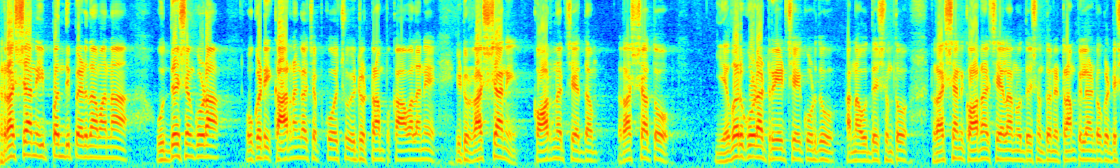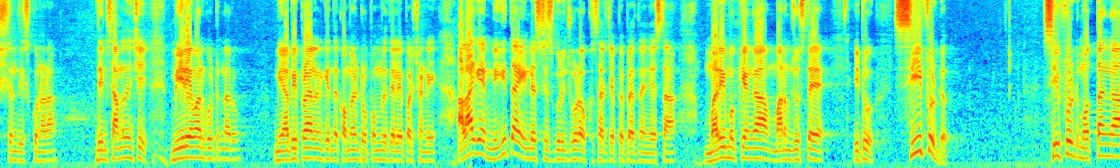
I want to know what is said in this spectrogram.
రష్యాని ఇబ్బంది పెడదామన్న ఉద్దేశం కూడా ఒకటి కారణంగా చెప్పుకోవచ్చు. ఇటు ట్రంప్ కావాలనే ఇటు రష్యాని కార్నర్ చేద్దాం. రష్యాతో ఎవరు కూడా ట్రేడ్ చేయకూడదు అన్న ఉద్దేశంతో రష్యాని కార్నర్ చేయాలన్న ఉద్దేశంతోనే ట్రంప్ ఇలాంటి ఒక డెసిషన్ తీసుకున్నాడా? దీనికి సంబంధించి మీరేమనుకుంటున్నారు? మీ అభిప్రాయాలను కింద కామెంట్ రూపంలో తెలియపరచండి. అలాగే మిగతా ఇండస్ట్రీస్ గురించి కూడా ఒకసారి చెప్పే ప్రయత్నం చేస్తా. మరీ ముఖ్యంగా మనం చూస్తే ఇటు సీ ఫుడ్ సీ ఫుడ్ మొత్తంగా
